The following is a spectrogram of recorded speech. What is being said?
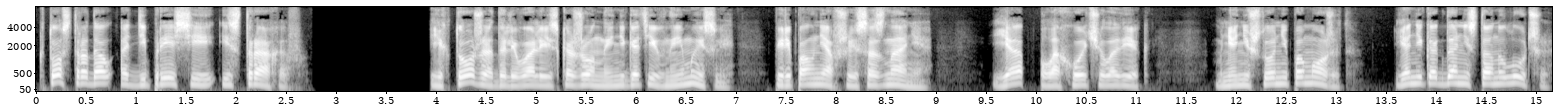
кто страдал от депрессии и страхов. Их тоже одолевали искаженные негативные мысли, переполнявшие сознание. «Я плохой человек. Мне ничто не поможет. Я никогда не стану лучше».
